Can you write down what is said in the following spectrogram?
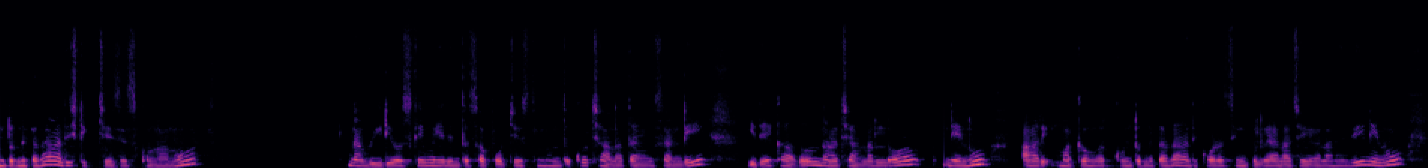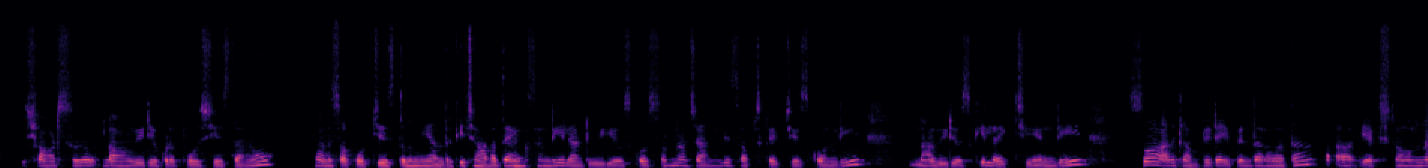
ఉంటుంది కదా అది స్టిక్ చేసేసుకున్నాను. నా వీడియోస్కి మీరు ఇంత సపోర్ట్ చేస్తున్నందుకు చాలా థ్యాంక్స్ అండి. ఇదే కాదు నా ఛానల్లో నేను ఆరి మగ్గం వర్క్ ఉంటుంది కదా అది కూడా సింపుల్గా ఎలా చేయాలనేది నేను షార్ట్స్ లాంగ్ వీడియో కూడా పోస్ట్ చేస్తాను. నన్ను సపోర్ట్ చేస్తున్న మీ అందరికీ చాలా థ్యాంక్స్ అండి. ఇలాంటి వీడియోస్ కోసం నా ఛానల్ని సబ్స్క్రైబ్ చేసుకోండి. నా వీడియోస్కి లైక్ చేయండి. సో అది కంప్లీట్ అయిపోయిన తర్వాత ఎక్స్ట్రా ఉన్న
